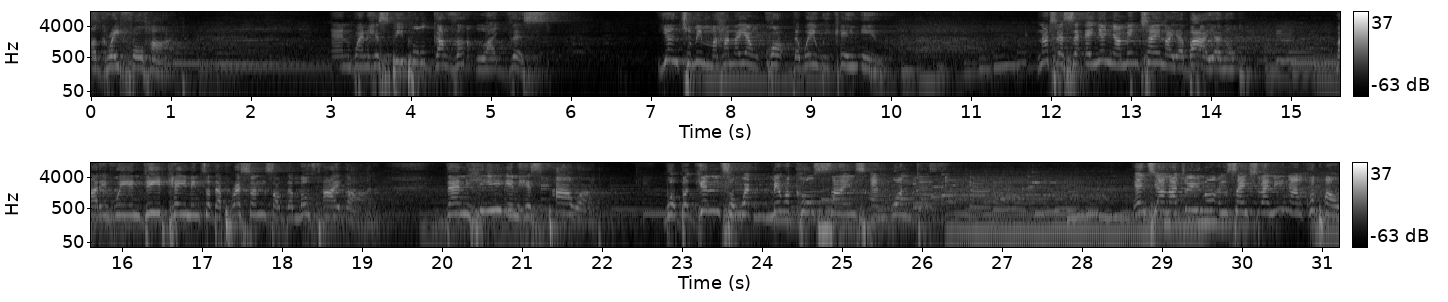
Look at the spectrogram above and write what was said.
a grateful heart. And when his people gather like this, yɛntumi mma ha na yɛnkɔ the way we came in. Not just sɛ ɛnyɛ na no. But if we indeed came into the presence of the most high god then he in his power will begin to work miracles signs and wonders enti anadwo yi no nsɛnkyerɛnne nyankopɔn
